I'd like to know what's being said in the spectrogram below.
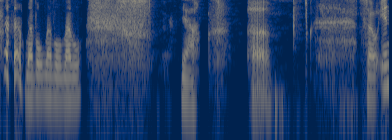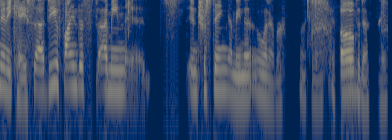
level. Level. Level. Yeah. Uh, so, in any case, uh, do you find this? I mean, interesting. I mean, uh, It's, um, it's a death save.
